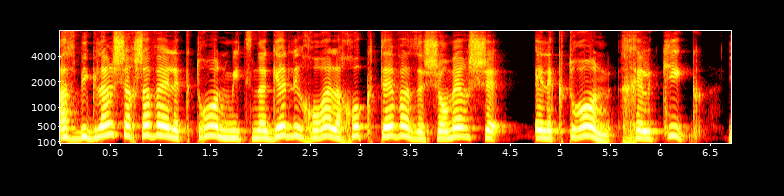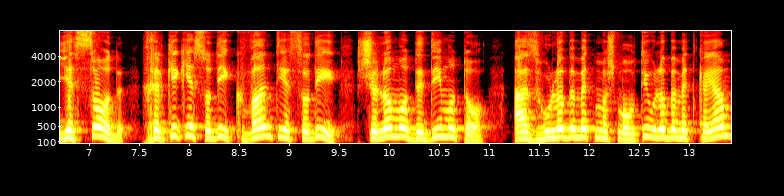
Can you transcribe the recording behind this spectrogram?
אז בגלל שעכשיו האלקטרון מתנגד לכאורה לחוק טבע הזה שאומר שאלקטרון, חלקיק, יסוד, חלקיק יסודי, קוונט יסודי, שלא מודדים אותו, אז הוא לא באמת משמעותי, הוא לא באמת קיים,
